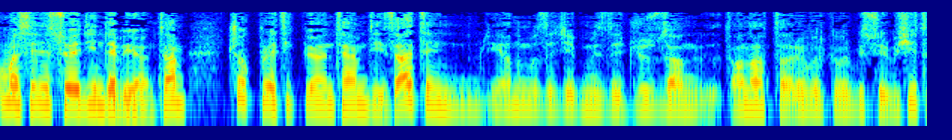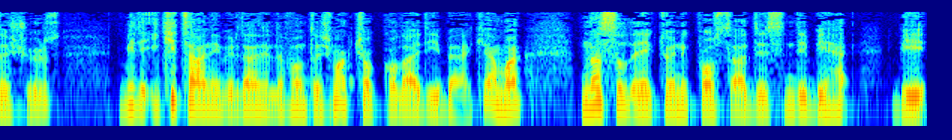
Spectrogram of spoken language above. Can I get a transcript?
Ama senin söylediğin de bir yöntem çok pratik bir yöntem değil. Zaten yanımızda cebimizde cüzdan, anahtar, ıvır kıvır bir sürü bir şey taşıyoruz. Bir de iki tane birden telefon taşımak çok kolay değil belki ama nasıl elektronik posta adresinde bir bir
